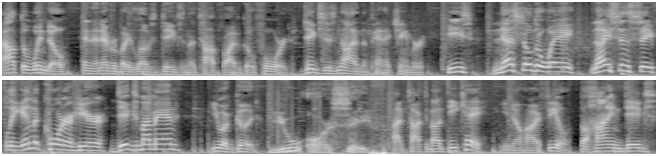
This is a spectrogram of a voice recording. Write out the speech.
Out the window, and then everybody loves Diggs in the top five go forward. Diggs is not in the panic chamber. He's nestled away nice and safely in the corner here. Diggs, my man, you are good. You are safe. I've talked about DK. You know how I feel. Behind Diggs,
